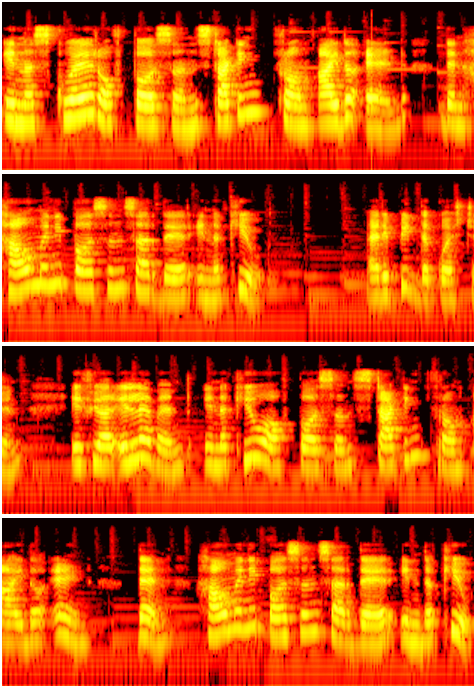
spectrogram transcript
in a square of persons starting from either end, then how many persons are there in a queue? I repeat the question. If you are 11th in a queue of persons starting from either end, then how many persons are there in the queue?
